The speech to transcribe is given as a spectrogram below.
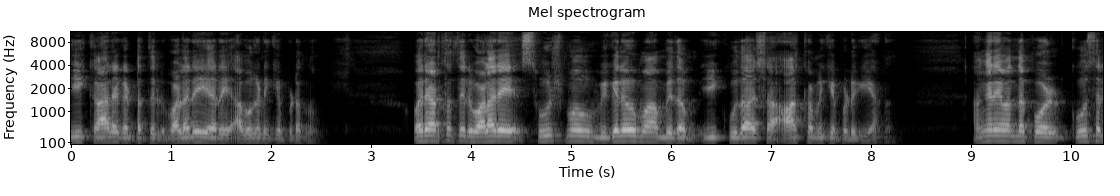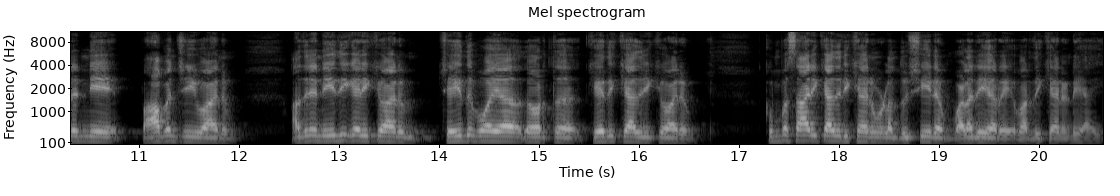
ഈ കാലഘട്ടത്തിൽ വളരെയേറെ അവഗണിക്കപ്പെടുന്നു. ഒരർത്ഥത്തിൽ വളരെ സൂക്ഷ്മവും വികലവുമാം വിധം ഈ കൂതാശ ആക്രമിക്കപ്പെടുകയാണ്. അങ്ങനെ വന്നപ്പോൾ കൂസലന്യെ പാപം ചെയ്യുവാനും അതിനെ നീതീകരിക്കുവാനും ചെയ്തു പോയതോർത്ത് ഖേദിക്കാതിരിക്കുവാനും കുമ്പസാരിക്കാതിരിക്കാനുമുള്ള ദുശീലം വളരെയേറെ വർദ്ധിക്കാനിടയായി.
